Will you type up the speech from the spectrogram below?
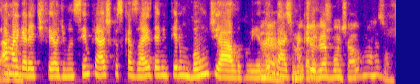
a Margarete Feldman sempre acha que os casais devem ter um bom diálogo, e é, é verdade, se Margarete. Se não tiver bom diálogo, não resolve.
